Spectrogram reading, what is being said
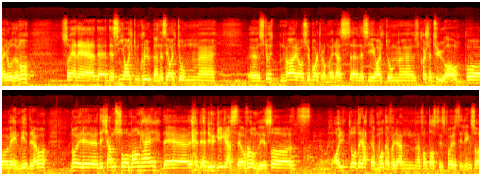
periode nå. Så det, det, det, sier alt om klubben, det sier alt om Eh, støtten vi har av supporterne våre. Eh, det sier alt om eh, kanskje trua òg på veien videre. Og når det kommer så mange her, det, det er dugg i gresset og flomlys og alt lå til rette på en måte for en fantastisk forestilling, så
